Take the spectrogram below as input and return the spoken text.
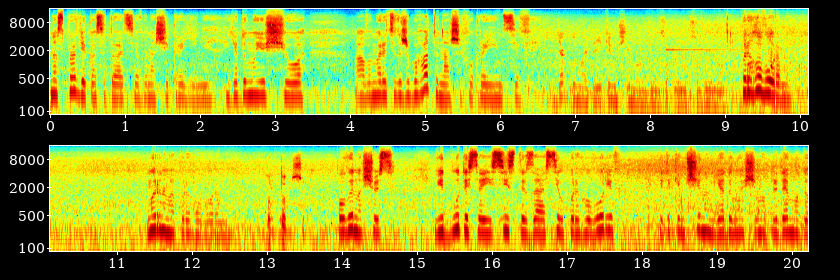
насправді, яка ситуація в нашій країні. Я думаю, що в Америці дуже багато наших українців. Як думаєте, яким чином він зупинив цю війну? Переговорами, мирними переговорами. Тобто- Я думаю, що повинно щось відбутися і сісти за стіл переговорів. І таким чином, я думаю, що ми прийдемо до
